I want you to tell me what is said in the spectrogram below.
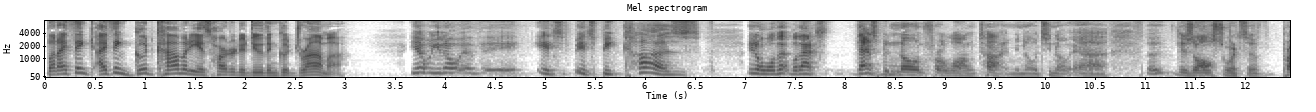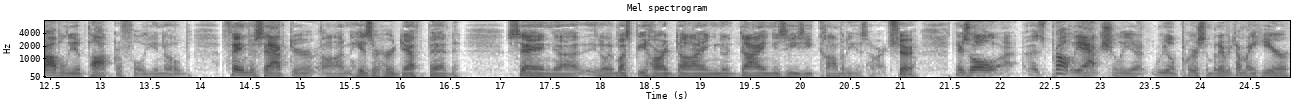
but i think i think good comedy is harder to do than good drama Yeah, well, you know, it's it's because you know, well, that well, that's that's been known for a long time. You know, it's you know, uh, there's all sorts of probably apocryphal, you know, famous actor on his or her deathbed saying, uh, you know, it must be hard dying. You know, dying is easy, comedy is hard. Sure. There's all. There's probably actually a real person, but every time I hear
